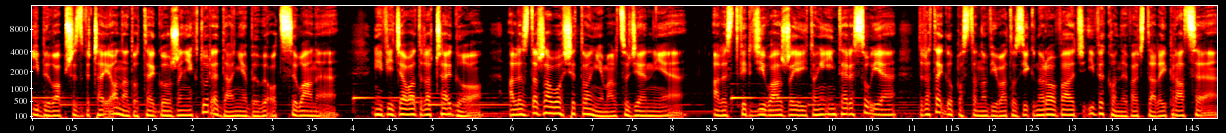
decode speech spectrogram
i była przyzwyczajona do tego, że niektóre dania były odsyłane. Nie wiedziała dlaczego, ale zdarzało się to niemal codziennie. Ale stwierdziła, że jej to nie interesuje, dlatego postanowiła to zignorować i wykonywać dalej pracę.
